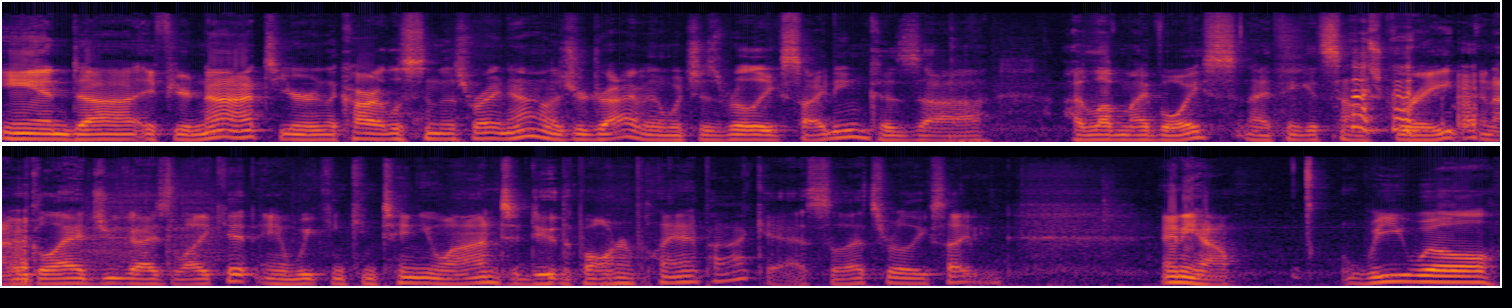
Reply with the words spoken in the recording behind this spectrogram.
And uh, if you're not, you're in the car listening to this right now as you're driving, which is really exciting because uh, I love my voice and I think it sounds great. and I'm glad you guys like it. And we can continue on to do the Bowhunter Planet podcast. So that's really exciting. Anyhow, we will.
